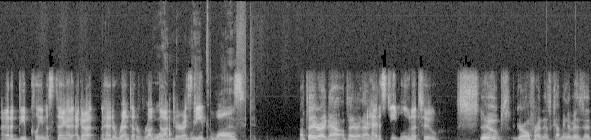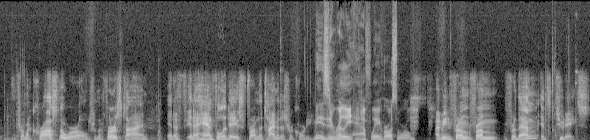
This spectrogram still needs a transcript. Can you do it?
I gotta deep clean this thing. I, I got, I had to rent out a rug One doctor. I steamed the walls. left. I'll tell you right now. I'll tell you right now. I had to steam Luna too. Snoop's girlfriend is coming to visit from across the world for the first time in a in a handful of days from the time of this recording. I mean, is it really halfway across the world? I mean, from from for them, it's two days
